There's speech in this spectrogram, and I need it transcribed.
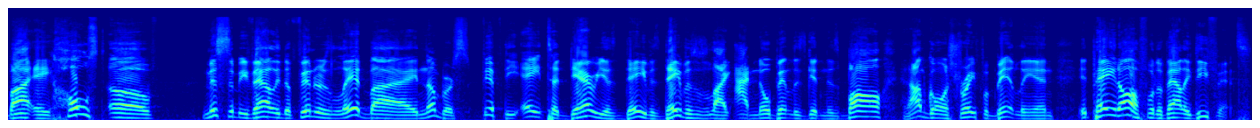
by a host of Mississippi Valley defenders led by number 58 to Darius Davis. Davis was like, I know Bentley's getting this ball, and I'm going straight for Bentley. And it paid off for the Valley defense.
